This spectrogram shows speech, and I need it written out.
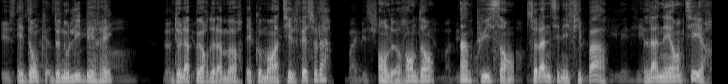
est donc de nous libérer de la peur de la mort. Et comment a-t-il fait cela? En le rendant impuissant. Cela ne signifie pas l'anéantir.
